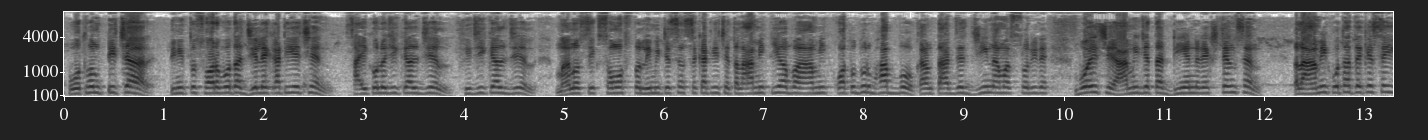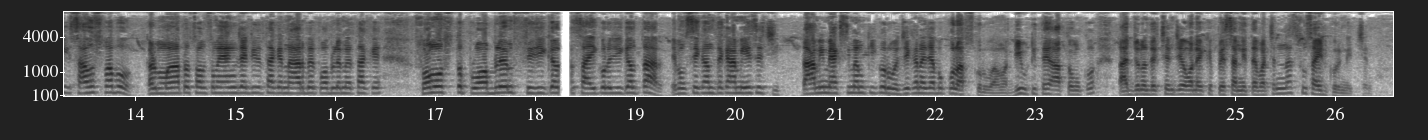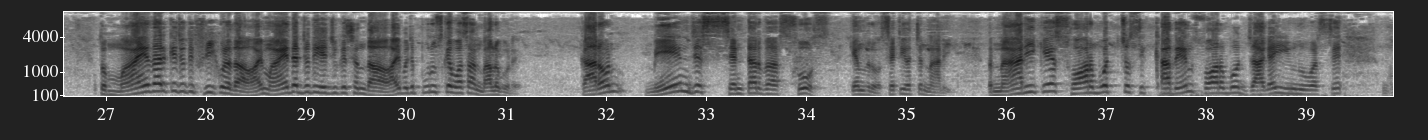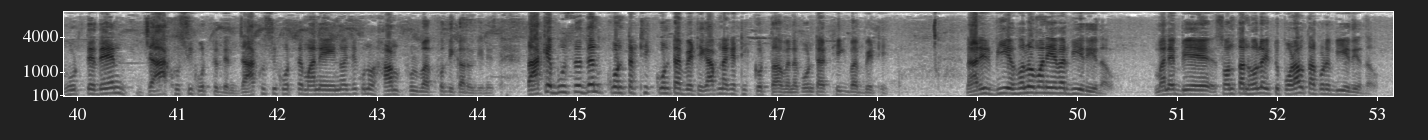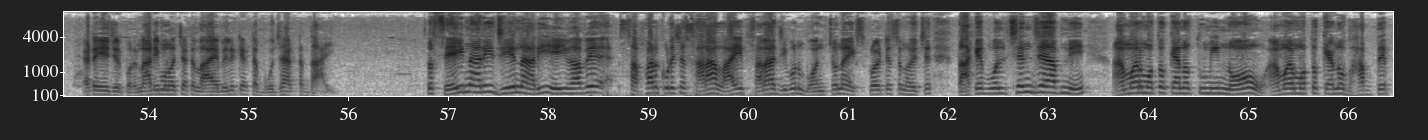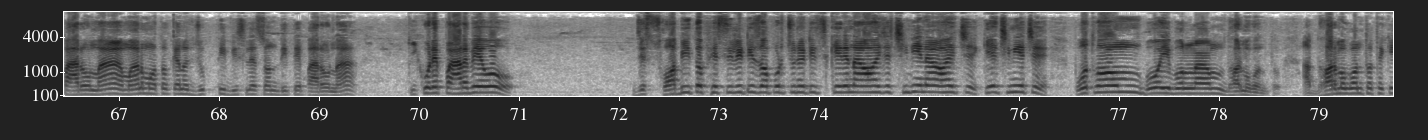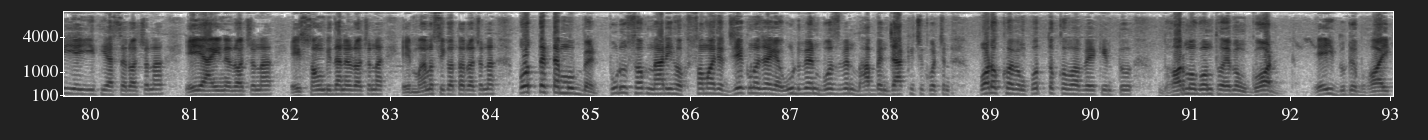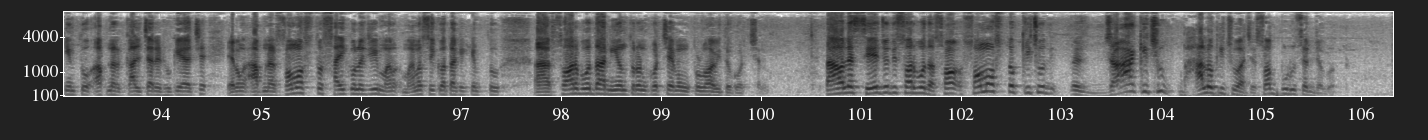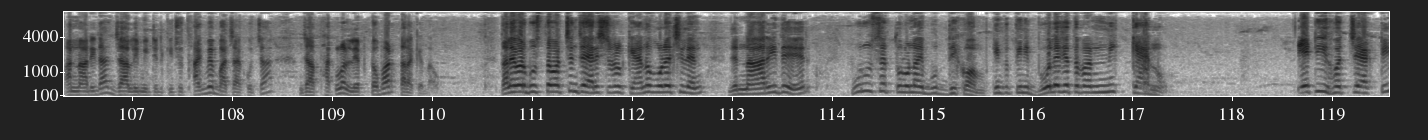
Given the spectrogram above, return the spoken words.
প্রথম টিচার তিনি তো সর্বদা জেলে কাটিয়েছেন। সাইকোলজিক্যাল জেল ফিজিক্যাল জেল মানসিক সমস্ত লিমিটেশন সে কাটিয়েছে। তাহলে আমি কি হব? আমি কতদূর ভাববো? কারণ তার যে জিন আমার শরীরে বয়েছে আমি যে তার ডিএনএর এক্সটেনশন তাহলে আমি কোথা থেকে সেই সাহস পাবো? কারণ মা তো সবসময় অ্যাংজাইটিতে থাকে নার্ভের প্রবলেমে থাকে। সমস্ত প্রবলেম ফিজিক্যাল সাইকোলজিক্যাল তার। এবং সেখান থেকে আমি এসেছি। তা আমি ম্যাক্সিমাম কি করব? যেখানে যাব কোলাপস করব আমার। ডিউটিতে আতঙ্ক। তার জন্য দেখছেন যে অনেকে প্রেশার নিতে পারছেন না সুসাইড করে নিচ্ছেন। তো মায়েদেরকে যদি ফ্রি করে দেওয়া হয়, মায়েদের যদি এডুকেশন দেওয়া হয়, বলছে পুরুষকে বসান ভালো করে। কারণ মেন যে সেন্টার বা সোর্স কেন্দ্র, সেটি হচ্ছে নারী। নারীকে সর্বোচ্চ শিক্ষা দেন, সর্ব জায়গায় ইউনিভার্সে ঘুরতে দেন, যা খুশি করতে দেন। যা খুশি করতে মানে এই নয় যে কোনো হার্মফুল বা ক্ষতিকারক জিনিস। তাকে বুঝতে দেন কোনটা ঠিক, কোনটা বেঠিক। আপনাকে ঠিক করতে হবে না কোনটা ঠিক বা বেঠিক। নারীর বিয়ে হলো মানে এবার বিয়ে দিয়ে দাও। মানে বিয়ে, সন্তান হলো একটু পড়াও, তারপরে বিয়ে দিয়ে দাও। একটা এজের পরে। নারী মনে হচ্ছে একটা লায়াবিলিটি একটা বোঝা, একটা দায়। তো সেই নারী, যে নারী এইভাবে সাফার করেছে সারা লাইফ সারা জীবন বঞ্চনা এক্সপ্লয়টেশন হয়েছে, তাকে বলছেন যে আপনি, আমার মতো কেন তুমি নও? আমার মতো কেন ভাবতে পারো না? আমার মতো কেন যুক্তি বিশ্লেষণ দিতে পারো না? কি করে পারবে ও? যে সবই তো ফেসিলিটিস অপরচুনিটিস কেড়ে নেওয়া হয়েছে, ছিনিয়ে নেওয়া হয়েছে, কে ছিনিয়েছে? প্রথম বই বললাম ধর্মগ্রন্থ। আর ধর্মগ্রন্থ থেকেই এই ইতিহাসের রচনা, এই আইনের রচনা, এই সংবিধানের রচনা, এই মানসিকতার রচনা, প্রত্যেকটা মুভমেন্ট পুরুষ হোক, নারী হোক, সমাজের যে কোনো জায়গায় উঠবেন, বসবেন, ভাববেন, যা কিছু করছেন, পরোক্ষ এবং প্রত্যক্ষভাবে কিন্তু ধর্মগ্রন্থ এবং গড, এই দুটো ভয় কিন্তু আপনার কালচারে ঢুকে আছে এবং আপনার সমস্ত সাইকোলজি মানসিকতাকে কিন্তু সর্বদা নিয়ন্ত্রণ করছে এবং প্রভাবিত করছেন। তাহলে সে যদি সর্বদা সমস্ত কিছু যা কিছু, ভালো কিছু আছে, সব পুরুষের জগৎ। আর নারীরা যা লিমিটেড কিছু থাকবে বাঁচা কুচা যা থাকল লেফট ওভার তারাকে দাও। তাহলে এবার বুঝতে পারছেন যে অ্যারিস্টটল কেন বলেছিলেন যে নারীদের পুরুষের তুলনায় বুদ্ধি কম, কিন্তু তিনি বলে যেতে পারেননি কেন? এটি হচ্ছে একটি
